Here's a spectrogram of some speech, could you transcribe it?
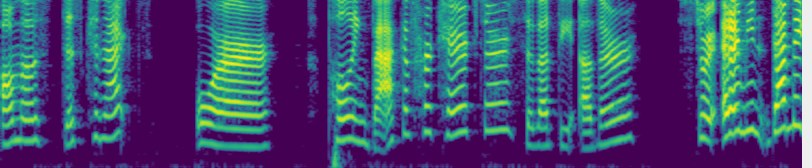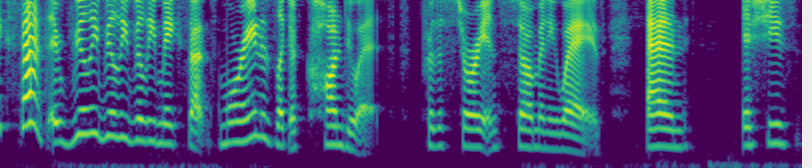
almost disconnect or pulling back of her character so that the other story and i mean that makes sense. It really really really makes sense. Moiraine is like a conduit for the story in so many ways. And if she's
